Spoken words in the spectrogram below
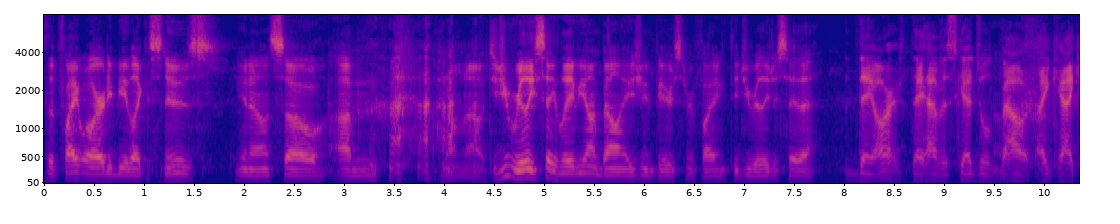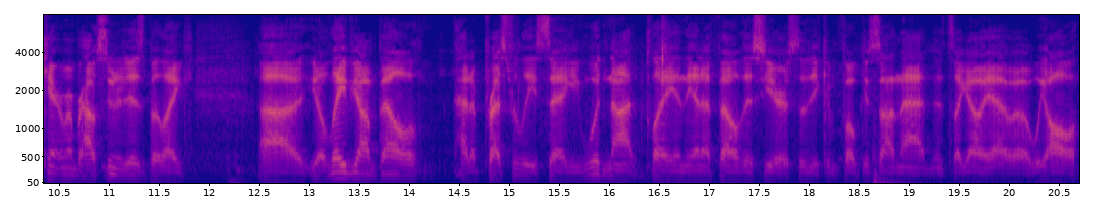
the fight will already be like a snooze, you know. So um, I don't know. Did you really say Le'Veon Bell and Adrian Peterson are fighting? Did you really just say that? They are. They have a scheduled Oh. bout. I, I can't remember how soon it is, but like, uh, you know, Le'Veon Bell had a press release saying he would not play in the NFL this year, so that he can focus on that. And it's like, oh yeah, well, we all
